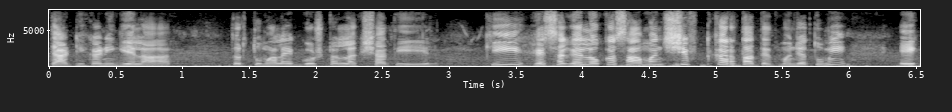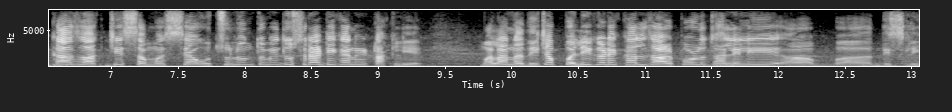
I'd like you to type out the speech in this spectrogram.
त्या ठिकाणी गेलात तर तुम्हाला एक गोष्ट लक्षात येईल की हे सगळे लोक सामान शिफ्ट करतात आहेत. म्हणजे तुम्ही एका जागची समस्या उचलून तुम्ही दुसऱ्या ठिकाणी टाकली आहे मला नदीच्या पलीकडे काल जाळपोळ झालेली ब- दिसली.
